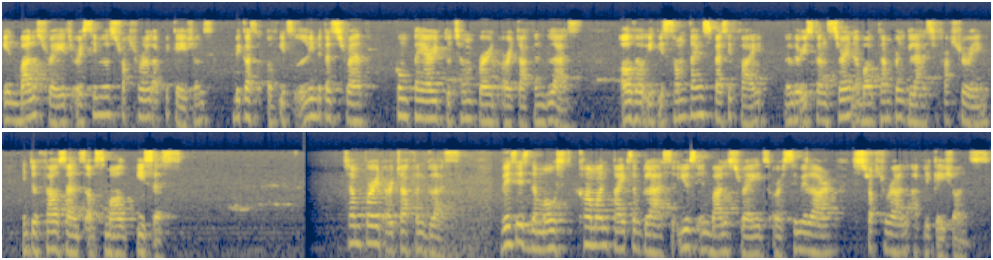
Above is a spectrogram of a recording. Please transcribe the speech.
in balustrades or similar structural applications because of its limited strength compared to tempered or toughened glass, although it is sometimes specified when there is concern about tempered glass fracturing into thousands of small pieces. Tempered or toughened glass. This is the most common types of glass used in balustrades or similar structural applications.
